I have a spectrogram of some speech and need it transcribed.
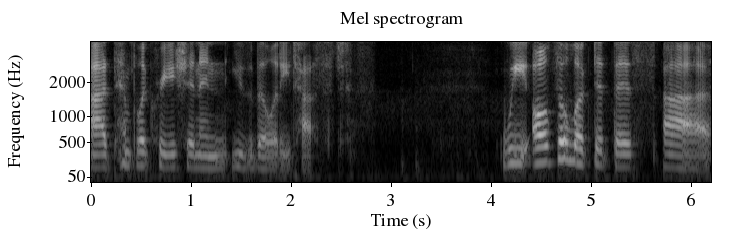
uh, template creation, and usability test. We also looked at this uh,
